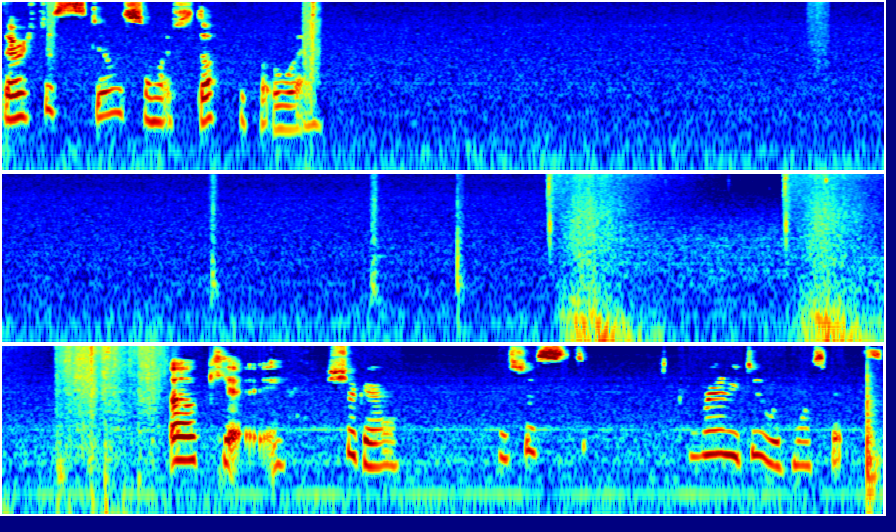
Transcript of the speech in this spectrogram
There's just still so much stuff to put away. Okay, sugar. It's just really do with more space.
